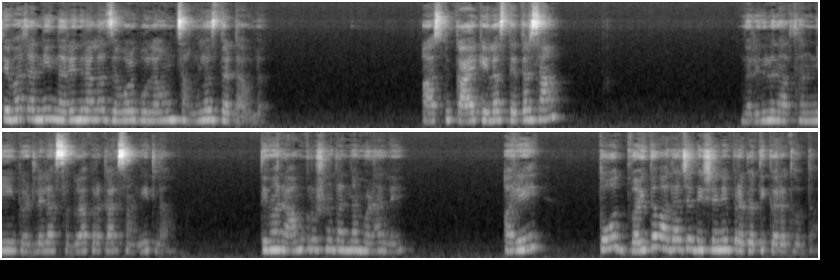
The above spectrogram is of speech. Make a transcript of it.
तेव्हा त्यांनी नरेंद्राला जवळ बोलावून चांगलंच दटावलं. आज तू काय केलंस ते तर सांग. नरेंद्रनाथांनी घडलेला सगळा प्रकार सांगितला. तेव्हा रामकृष्ण त्यांना म्हणाले अरे तो द्वैतवादाच्या दिशेने प्रगती करत होता.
